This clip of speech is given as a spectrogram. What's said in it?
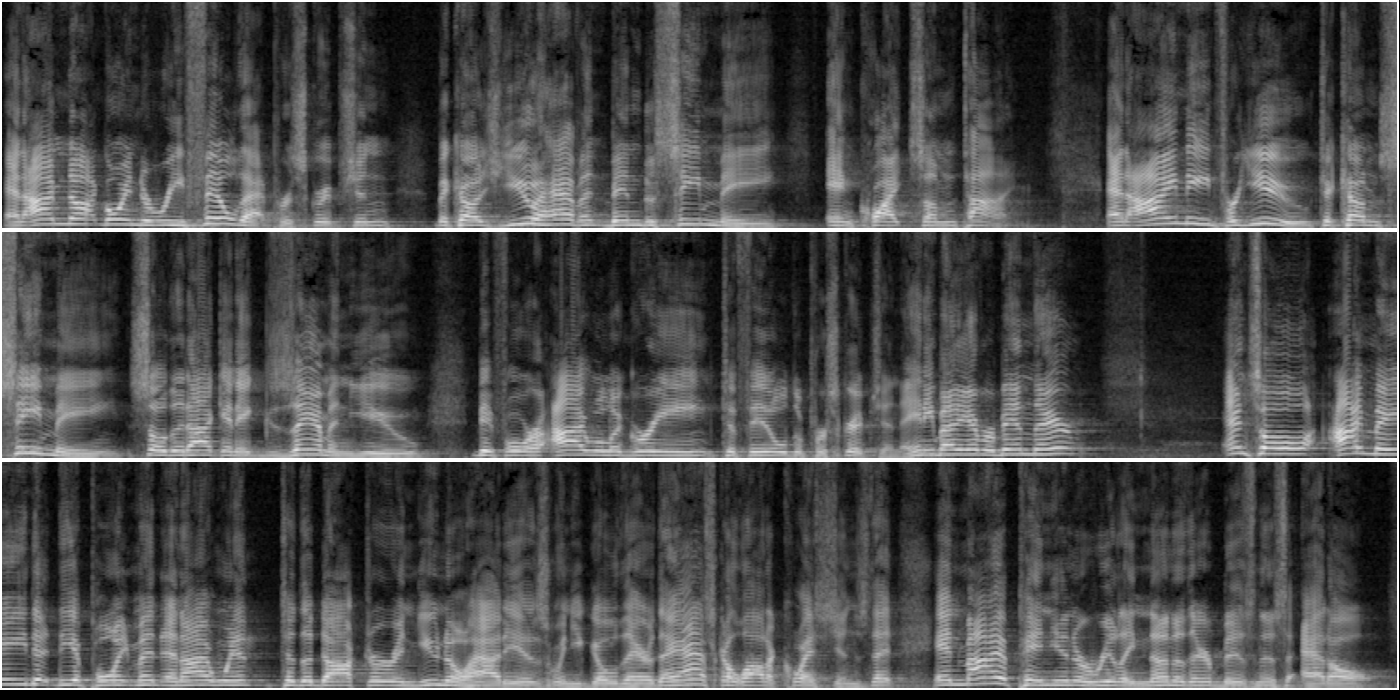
and I'm not going to refill that prescription because you haven't been to see me in quite some time. And I need for you to come see me so that I can examine you before I will agree to fill the prescription. Anybody ever been there? And so I made the appointment and I went to the doctor, and you know how it is when you go there. They ask a lot of questions that, in my opinion, are really none of their business at all.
